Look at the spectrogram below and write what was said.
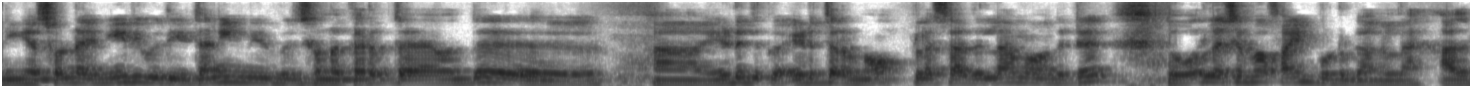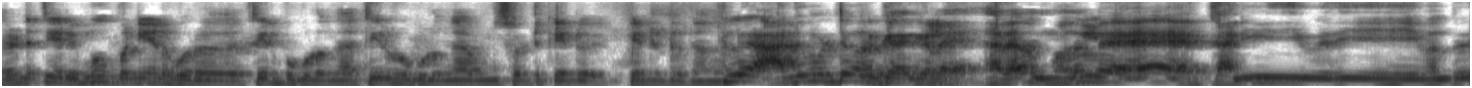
நீங்க சொன்ன நீதிபதி தனி நீதிபதி சொன்ன கருத்தை வந்து எடுத்து எடுத்துடணும். ப்ளஸ் அது இல்லாமல் வந்துட்டு இந்த ஒரு லட்ச ரூபாய் ஃபைன் போட்டிருக்காங்கல்ல அது ரெண்டுத்தையும் ரிமூவ் பண்ணி எனக்கு ஒரு தீர்ப்பு கொடுங்க தீர்ப்பு கொடுங்க அப்படின்னு சொல்லிட்டு கேட்டு கேட்டுட்டு இருக்காங்க இல்லை அது மட்டும் அவர் கேட்கல. அதாவது முதல்ல தனி நீதிபதி வந்து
